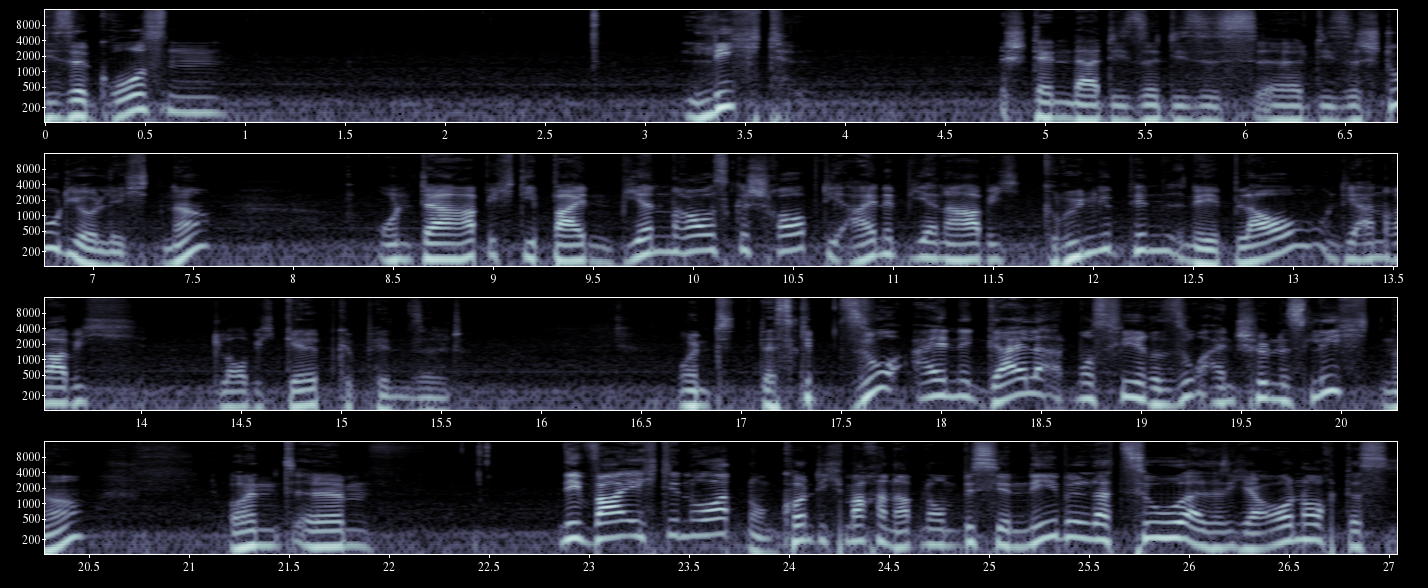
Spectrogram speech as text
diese großen Lichtständer, diese, dieses, äh, dieses Studiolicht, ne? Und da habe ich die beiden Birnen rausgeschraubt. Die eine Birne habe ich grün gepinselt, nee, blau und die andere habe ich, glaube ich, gelb gepinselt. Und das gibt so eine geile Atmosphäre, so ein schönes Licht, ne? Und ähm, Nee, war echt in Ordnung. Konnte ich machen. Hab noch ein bisschen Nebel dazu. Also ich ja auch noch. Das,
